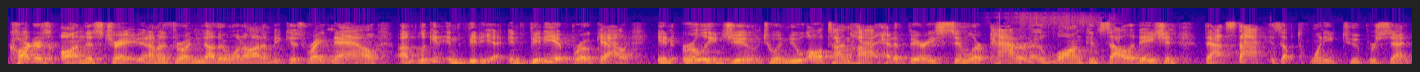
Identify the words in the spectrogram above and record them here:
Carter's on this trade, and I'm going to throw another one on him because right now, um, look at Nvidia. Nvidia broke out in early June to a new all-time high, had a very similar pattern, a long consolidation that stock is up 22%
